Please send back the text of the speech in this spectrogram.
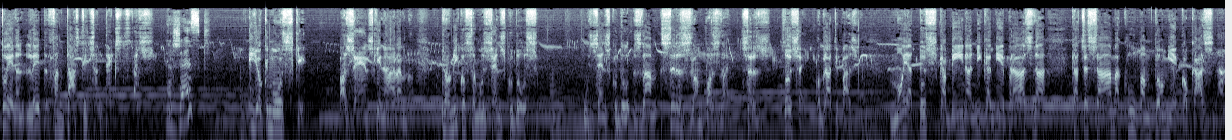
To je jedan lep, fantastičan tekst, znaš. Jel ženski? I jok muški. Pa ženski, naravno. Pronikao sam u žensku dušu. U žensku dušu, znam, srž vam poznajem. Srž. Slušaj, obrati pažnju. Moja tuš kabina nikad nije prazna, kad se sama kupam, to mi je ko kazna.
